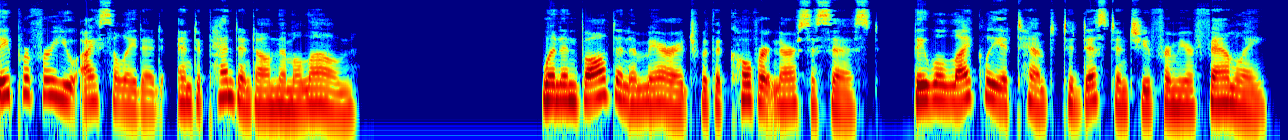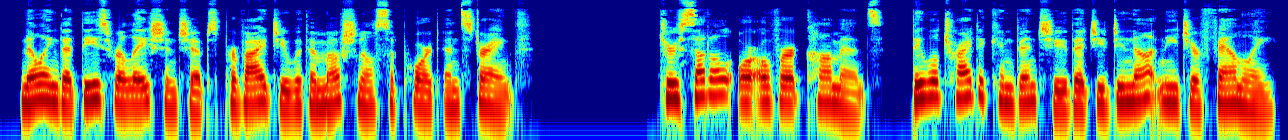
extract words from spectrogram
They prefer you isolated and dependent on them alone. When involved in a marriage with a covert narcissist, they will likely attempt to distance you from your family, knowing that these relationships provide you with emotional support and strength. Through subtle or overt comments, they will try to convince you that you do not need your family,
